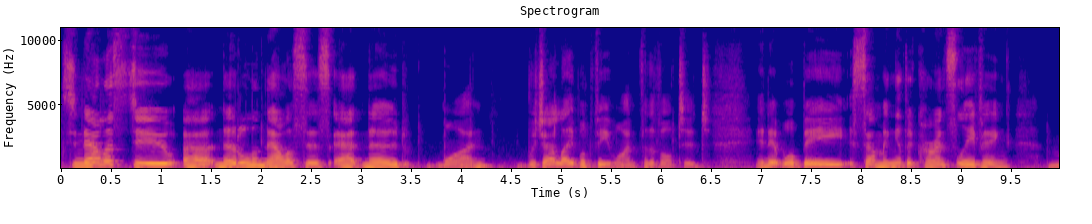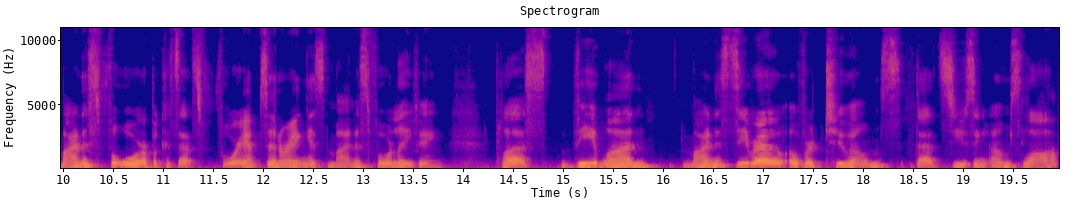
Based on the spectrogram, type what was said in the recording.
So now let's do uh, nodal analysis at node 1, which I labeled V1 for the voltage, and it will be summing of the currents leaving minus 4, because that's 4 amps entering, it's minus 4 leaving, plus V1 minus 0 over 2 ohms, that's using Ohm's law,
